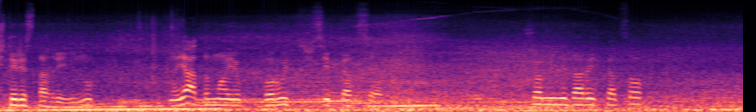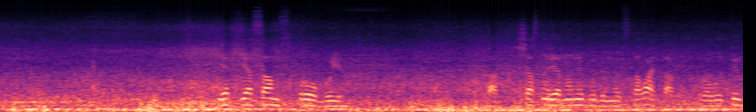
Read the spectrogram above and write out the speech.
400 гривень. Ну, ну я думаю, беруть всі 500. Що мені дарить 500? Як я сам спробую. Так, зараз, мабуть, не будемо вставати, так, пролетим.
